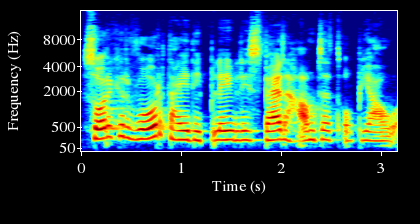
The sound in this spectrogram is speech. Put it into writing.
zorg ervoor dat je die playlist bij de hand hebt op jouw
